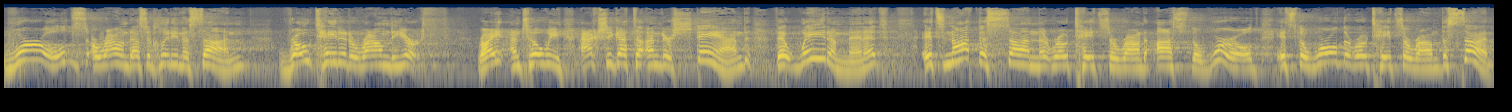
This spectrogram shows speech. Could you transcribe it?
worlds around us, including the sun, rotated around the earth right? Until we actually got to understand that, wait a minute, it's not the sun that rotates around us, the world, it's the world that rotates around the sun.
